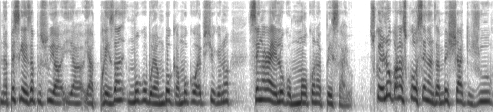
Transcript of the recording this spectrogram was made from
napesika exemple su ya, ya, ya président moko moko ayebisi yo ke non sengaka eloko moko napesa yo. Soki eloko nzambe chaque jour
